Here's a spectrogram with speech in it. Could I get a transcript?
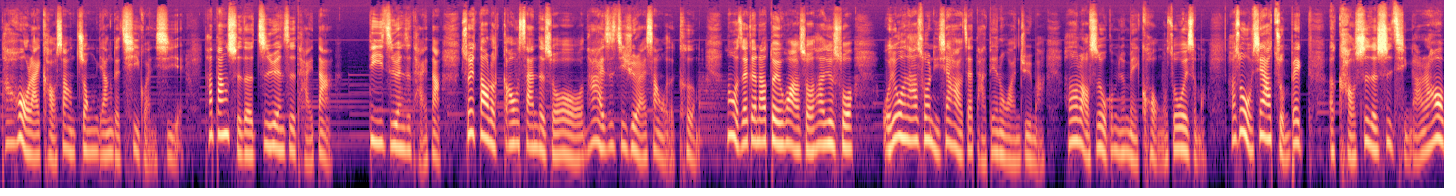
他后来考上中央的气管系，他当时的志愿是台大。第一志愿是台大，所以到了高三的时候，他还是继续来上我的课嘛。那我在跟他对话的时候，他就说，我就问他说：“你现在还有在打电动玩具吗？”他说：“老师，我根本就没空。”我说：“为什么？”他说：“我现在要准备呃考试的事情啊，然后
